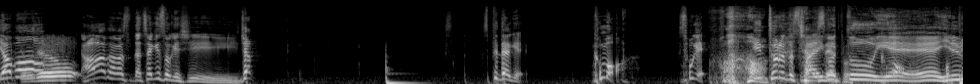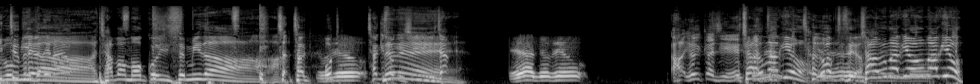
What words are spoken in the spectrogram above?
여보? 여보세요? 아, 반갑습니다. 자기소개 시작! 스- 스피드하게. Come on! 소개. Introduce 자, 이것도, 예, 뭐 드려야 일부입니다. 잡아먹고 있습니다. 자, 자, 어? 자기 소개 네네. 시작! 네, 안녕하세요. 아, 여기까지. 자, 음악이요. 자, 음악 주세요. 자, 음악이요, 음악이요.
